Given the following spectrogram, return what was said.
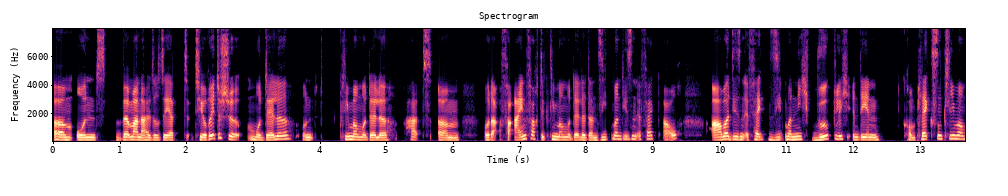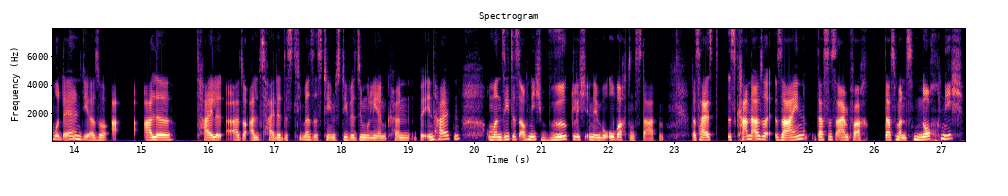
Ähm, und wenn man also sehr theoretische Modelle und Klimamodelle hat ähm, oder vereinfachte Klimamodelle, dann sieht man diesen Effekt auch. Aber diesen Effekt sieht man nicht wirklich in den komplexen Klimamodellen, die also alle Teile, also alle Teile des Klimasystems, die wir simulieren können, beinhalten. Und man sieht es auch nicht wirklich in den Beobachtungsdaten. Das heißt, es kann also sein, dass es einfach, dass man es noch nicht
